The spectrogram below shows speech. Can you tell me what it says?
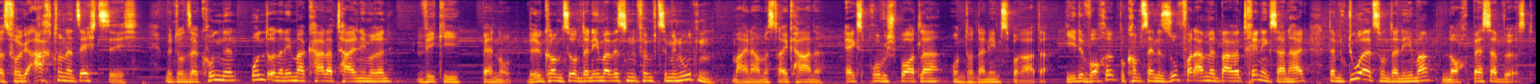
Das ist Folge 860 mit unserer Kundin und Unternehmerkader-Teilnehmerin Vicky Benno. Willkommen zu Unternehmerwissen in 15 Minuten. Mein Name ist Raikane, Ex-Profisportler und Unternehmensberater. Jede Woche bekommst du eine sofort anwendbare Trainingseinheit, damit du als Unternehmer noch besser wirst.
